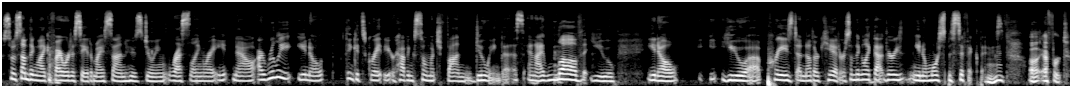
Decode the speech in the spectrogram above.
So something like if I were to say to my son who's doing wrestling right now, I really, you know, think it's great that you're having so much fun doing this, and I love that you, you know, you uh, praised another kid or something like that. Very, you know, more specific things. Uh, effort.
